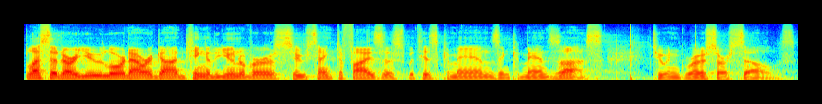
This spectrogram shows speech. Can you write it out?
Blessed are you, Lord our God, King of the universe, who sanctifies us with his commands and commands us to engross ourselves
